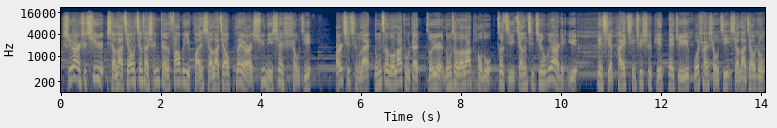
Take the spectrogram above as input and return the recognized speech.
十月二十七日，小辣椒将在深圳发布一款小辣椒 Player 虚拟现实手机，而且请来龙泽罗拉助阵。昨日，龙泽罗拉透露自己将进军 VR 领域，并且拍情趣视频内置于国产手机小辣椒中。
